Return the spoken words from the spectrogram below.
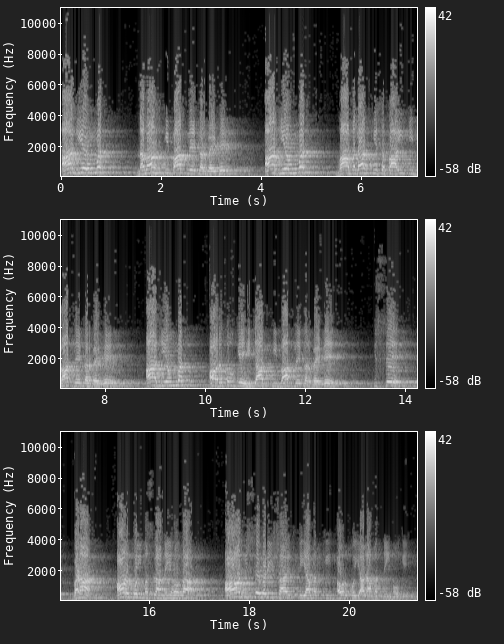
آج یہ امت نماز کی بات لے کر بیٹھے، آج یہ امت معاملات کی صفائی کی بات لے کر بیٹھے، آج یہ امت عورتوں کے حجاب کی بات لے کر بیٹھے۔ اس سے بڑا اور کوئی مسئلہ نہیں ہوگا اور اس سے بڑی شاید قیامت کی اور کوئی علامت نہیں ہوگی۔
